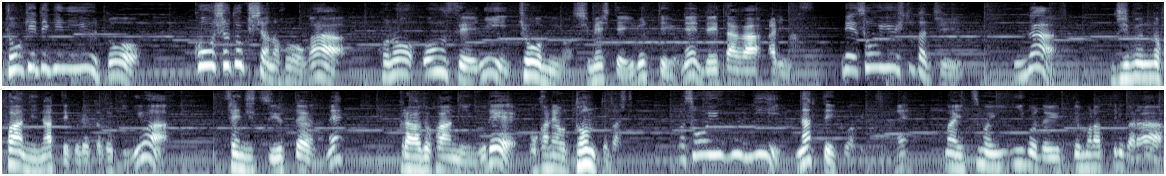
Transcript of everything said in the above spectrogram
統計的に言うと、高所得者の方が、この音声に興味を示しているっていうね、データがあります。で、そういう人たちが自分のファンになってくれた時には、先日言ったようなね、クラウドファンディングでお金をドンと出してくれる。まあ、そういう風になっていくわけですよね。まあ、いつもいいこと言ってもらってるから、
